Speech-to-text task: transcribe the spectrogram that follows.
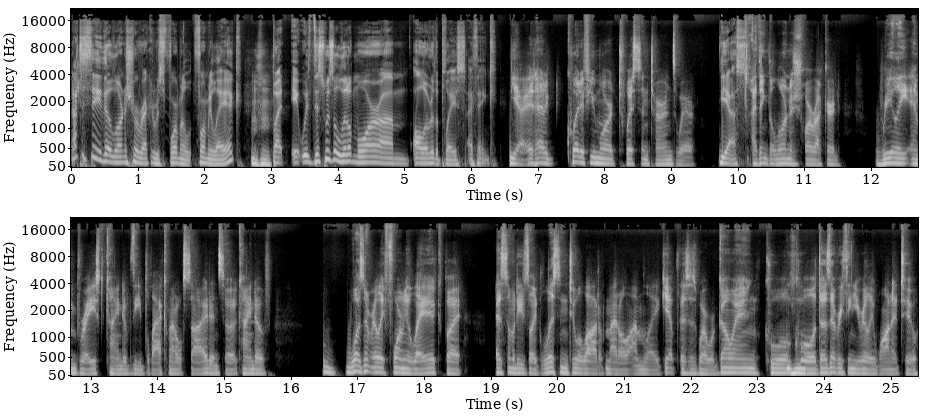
not to say the Lorna Shore record was formula, formulaic, mm-hmm. but it was this was a little more um, all over the place. I think. Yeah, it had quite a few more twists and turns. Where yes, I think the Lorna Shore record really embraced kind of the black metal side. And so it kind of wasn't really formulaic, but as somebody who's like listened to a lot of metal, I'm like, yep, this is where we're going. Cool, mm-hmm. cool. It does everything you really want it to.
